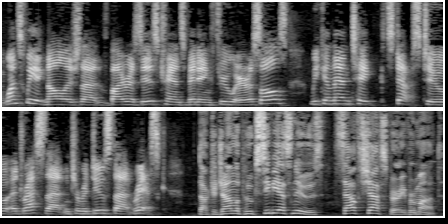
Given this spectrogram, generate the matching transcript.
Once we acknowledge that virus is transmitting through aerosols, we can then take steps to address that and to reduce that risk. Dr. Jon LaPook, CBS News, South Shaftesbury, Vermont.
